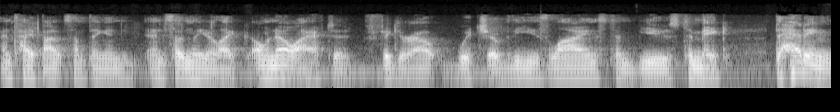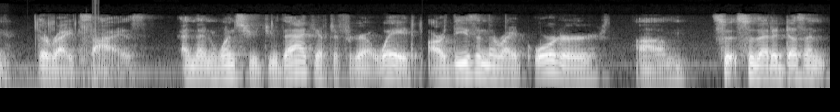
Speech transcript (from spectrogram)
and type out something and, and suddenly you're like, oh no, I have to figure out which of these lines to use to make the heading the right size. And then once you do that, you have to figure out, wait, are these in the right order? Um, so, so that it doesn't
